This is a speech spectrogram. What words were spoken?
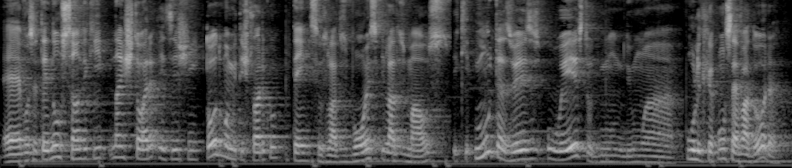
É você ter noção de que na história existe, todo momento histórico tem seus lados bons e lados maus, e que muitas vezes o êxito de uma política conservadora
